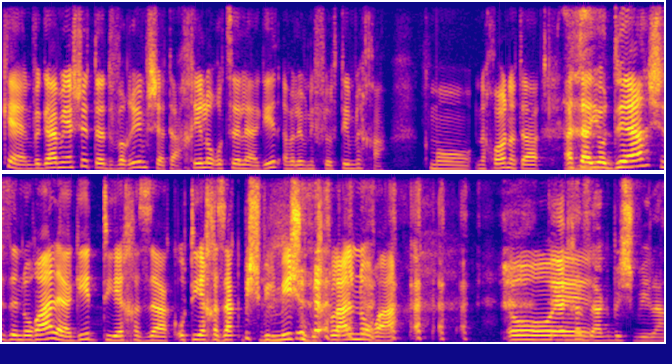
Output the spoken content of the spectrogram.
כן, וגם יש את הדברים שאתה הכי לא רוצה להגיד, אבל הם נפלטים לך. כמו, נכון? אתה, אתה יודע שזה נורא להגיד תהיה חזק, או תהיה חזק בשביל מישהו, בכלל נורא. או... תהיה אה, חזק בשבילה.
